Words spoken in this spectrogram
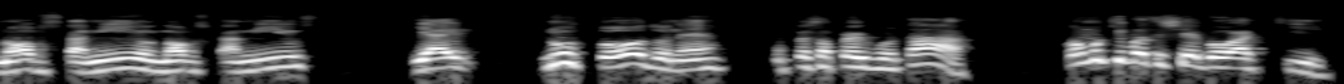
novos caminhos, novos caminhos, e aí, no todo, né, o pessoal pergunta, ah, como que você chegou aqui?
